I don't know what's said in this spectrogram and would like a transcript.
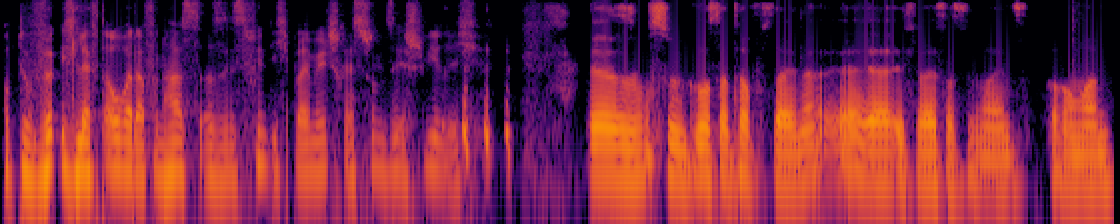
Ob du wirklich Leftover davon hast, also das finde ich bei Milchreis schon sehr schwierig. Ja, das muss schon ein großer Topf sein, ne? Ja, ja, ich weiß, was du meinst. Oh Mann.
